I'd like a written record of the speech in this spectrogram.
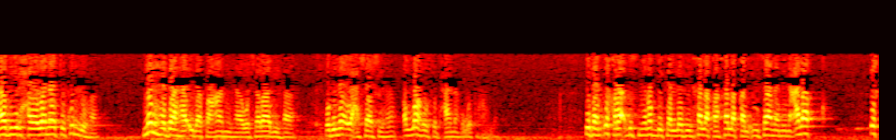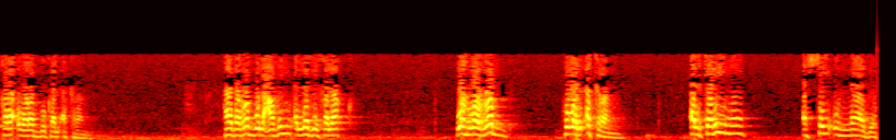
هذه الحيوانات كلها من هداها إلى طعامها وشرابها وبناء عشاشها الله سبحانه وتعالى. إذا اقرأ باسم ربك الذي خلق خلق الإنسان من علق. اقرأ وربك الأكرم. هذا الرب العظيم الذي خلق وهو الرب هو الأكرم الكريم الشيء النادر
